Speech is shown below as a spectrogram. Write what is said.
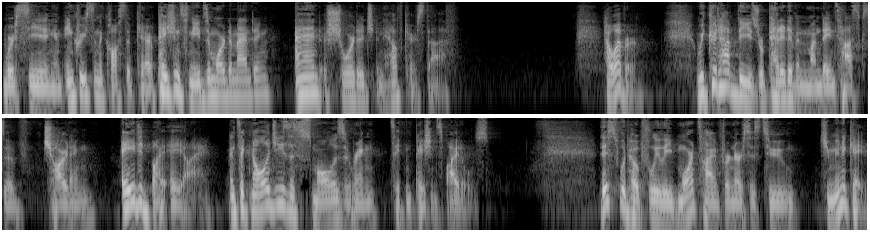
we're seeing an increase in the cost of care, patients' needs are more demanding, and a shortage in healthcare staff. However, we could have these repetitive and mundane tasks of charting, aided by AI, and technologies as small as a ring taking patients' vitals. This would hopefully leave more time for nurses to communicate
